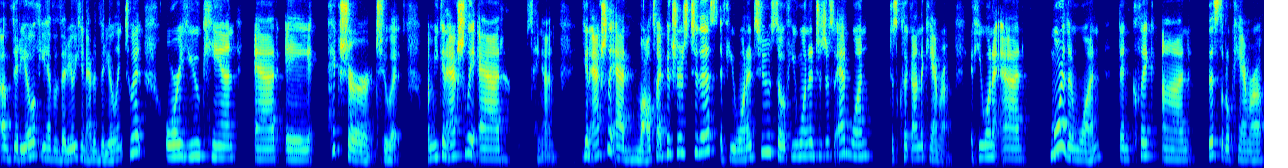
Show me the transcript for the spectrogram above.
a video. If you have a video, you can add a video link to it, or you can add a picture to it. Um, you can actually add, hang on, you can actually add multi pictures to this if you wanted to. So if you wanted to just add one, just click on the camera. If you want to add more than one, then click on this little camera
